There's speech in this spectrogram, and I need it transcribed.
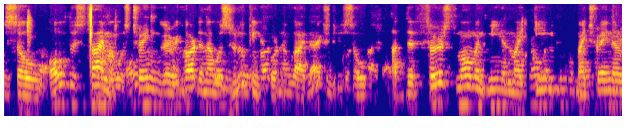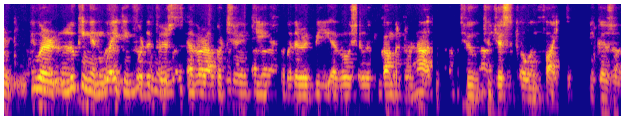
So, all this time, I was training very hard and I was looking for the fight actually. So, at the first moment, me and my team, my trainer, we were looking and waiting for the first ever opportunity, whether it be evolution of combat or not, to, to just go and fight. because of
